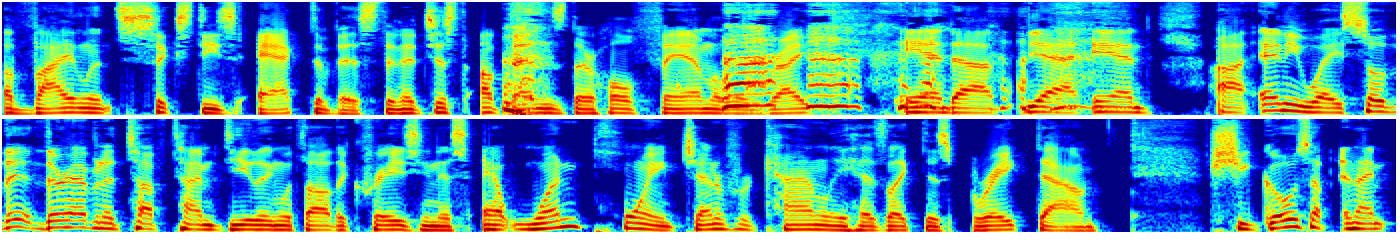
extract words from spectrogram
a violent 60s activist and it just upends their whole family right? And uh yeah and uh anyway so they're, they're having a tough time dealing with all the craziness. At one point jennifer connelly has like this breakdown. She goes up and i'm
